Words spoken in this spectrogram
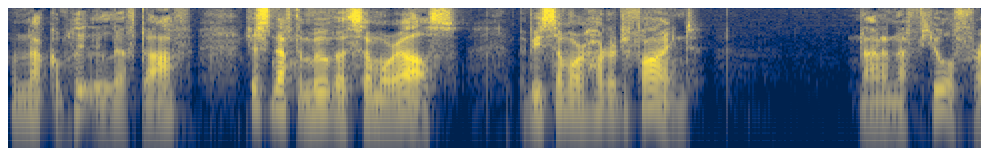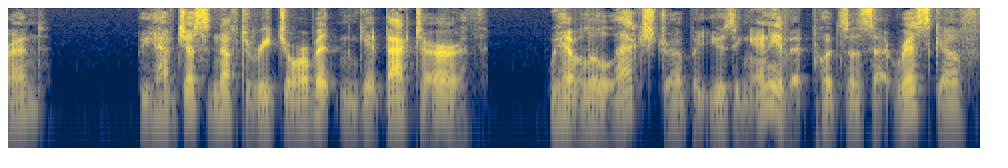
Well, not completely lift off, just enough to move us somewhere else, maybe somewhere harder to find. Not enough fuel, friend. We have just enough to reach orbit and get back to Earth. We have a little extra, but using any of it puts us at risk of.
